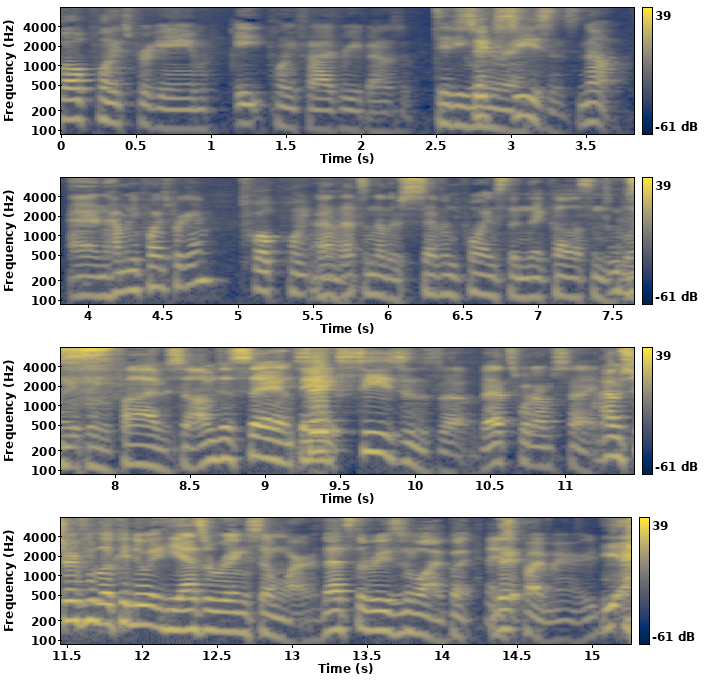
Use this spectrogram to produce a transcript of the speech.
12 points per game, 8.5 rebounds. Did he Six win a ring? seasons. No. And how many points per game? 12.9. Uh, that's another seven points than Nick Collison's blazing five. So I'm just saying. Six seasons, though. That's what I'm saying. I'm sure if you look into it, he has a ring somewhere. That's the reason why. But He's there- probably married. uh,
